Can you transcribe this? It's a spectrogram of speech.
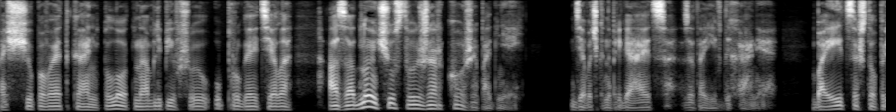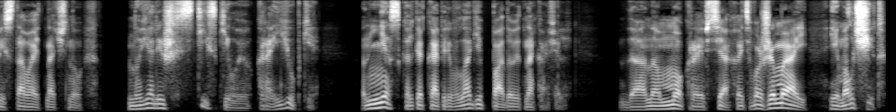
ощупывая ткань, плотно облепившую упругое тело, а заодно и чувствую жар кожи под ней. Девочка напрягается, затаив дыхание. Боится, что приставать начну, но я лишь стискиваю край юбки. Несколько капель влаги падают на кафель. Да она мокрая вся, хоть выжимай, и молчит.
